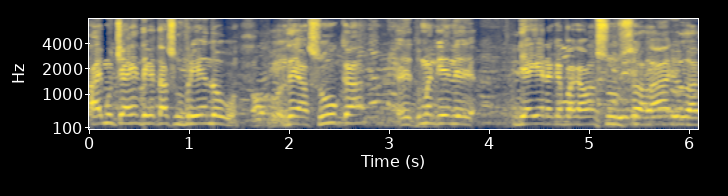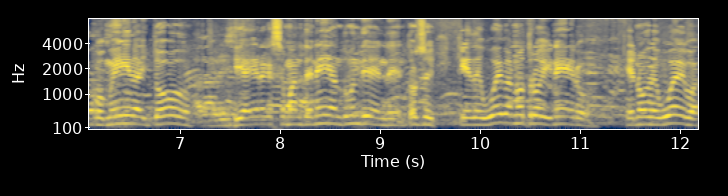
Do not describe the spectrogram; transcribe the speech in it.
hay mucha gente que está sufriendo de azúcar, eh, tú me entiendes, de ahí era que pagaban sus salarios, la comida y todo, y ahí era que se mantenían, ¿tú me entiendes? Entonces, que devuelva nuestro dinero, que nos devuelva.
